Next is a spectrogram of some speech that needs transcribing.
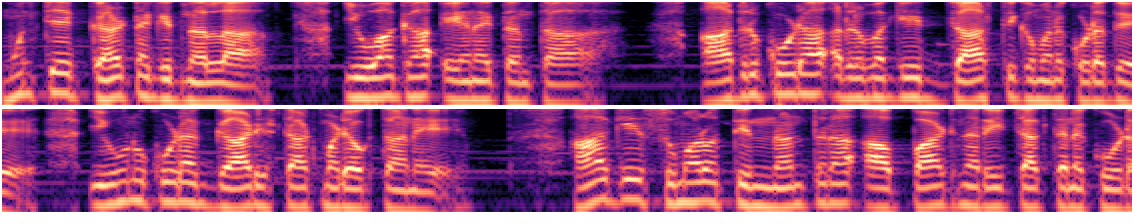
ಮುಂಚೆ ಕರೆಕ್ಟ್ ಆಗಿದ್ನಲ್ಲ, ಇವಾಗ ಏನಾಯ್ತಂತ? ಆದರೂ ಕೂಡ ಅದರ ಬಗ್ಗೆ ಜಾಸ್ತಿ ಗಮನ ಕೊಡದೆ ಇವನು ಕೂಡ ಗಾಡಿ ಸ್ಟಾರ್ಟ್ ಮಾಡಿ ಹೋಗ್ತಾನೆ. ಹಾಗೆ ಸುಮಾರು ಹೊತ್ತಿನ ನಂತರ ಆ ಪಾರ್ಟಿನ ರೀಚ್ ಆಗ್ತಾನೆ ಕೂಡ.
